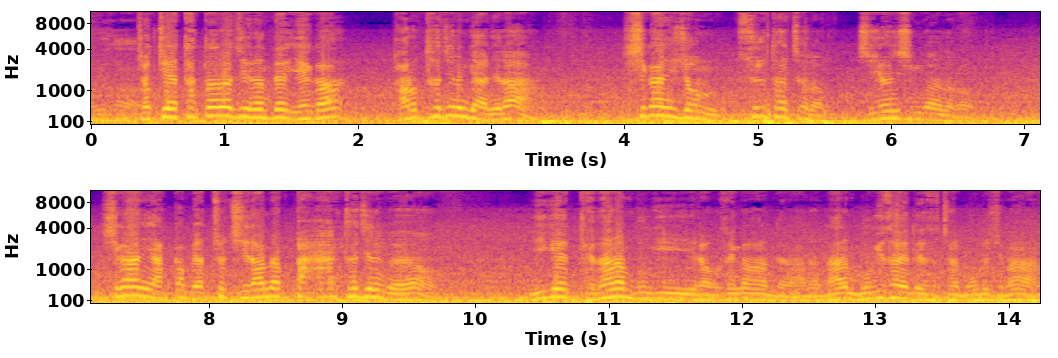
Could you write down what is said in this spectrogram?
거기서 적진에 탁 떨어지는데 얘가 바로 터지는 게 아니라 시간이 좀 수류탄처럼 지연신관으로 시간이 약간 몇 초 지나면 빵 터지는 거예요. 이게 대단한 무기라고 생각하는데 나는 나는 무기사에 대해서 잘 모르지만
